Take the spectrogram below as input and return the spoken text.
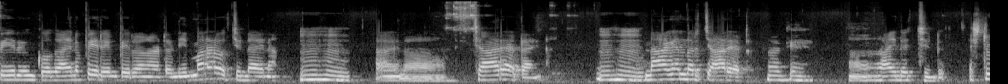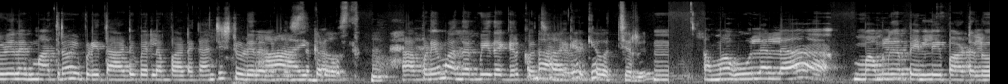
పేరు ఇంకొక ఆయన పేరు ఏం పేరు అన్నట్టు నిర్మనుడు వచ్చిండు ఆయన. ఆయన చారాట ఆయన. నాగేందర్ చారాట. ఓకే. ఆయన వచ్చిండు. స్టూడియోలకు మాత్రం ఇప్పుడు ఈ తాటి బెల్లం పాట కాంచి ఆ, స్టూడియోలకు ఇక్కడ అప్పుడేమో అందరు మీ దగ్గరకు దగ్గరికి వచ్చారు అమ్మ ఊళ్ళల్లో మామూలుగా పెళ్ళి పాటలు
